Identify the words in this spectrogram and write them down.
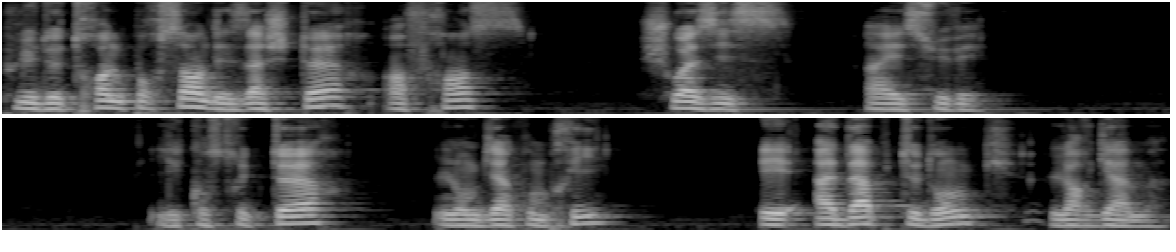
Plus de 30% des acheteurs en France choisissent un SUV. Les constructeurs l'ont bien compris et adaptent donc leur gamme.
